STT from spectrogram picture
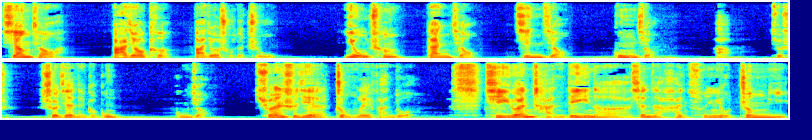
香蕉啊，芭蕉科芭蕉属的植物，又称干蕉、金蕉、公蕉，啊，就是。射箭那个弓，弓蕉，全世界种类繁多，其原产地呢，现在还存有争议。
